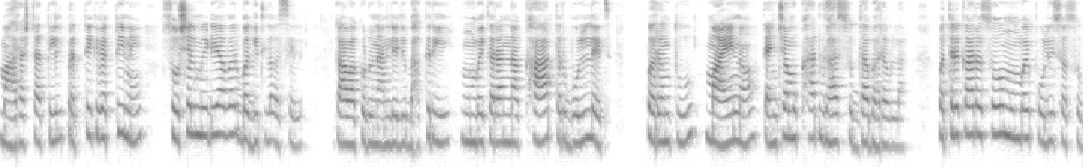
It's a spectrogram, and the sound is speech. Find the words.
महाराष्ट्रातील प्रत्येक व्यक्तीने सोशल मीडियावर बघितलं असेल. गावाकडून आणलेली भाकरी मुंबईकरांना खा तर बोललेच परंतु मायेनं त्यांच्या मुखात घाससुद्धा भरवला. पत्रकार असो मुंबई पोलीस असो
